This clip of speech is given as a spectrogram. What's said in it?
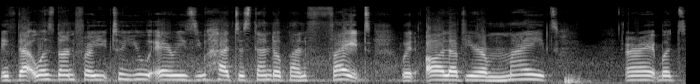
If that was done for you to you Aries you had to stand up and fight with all of your might. All right but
